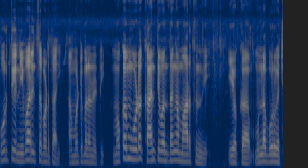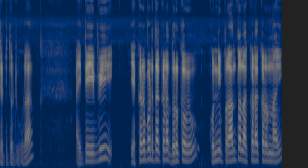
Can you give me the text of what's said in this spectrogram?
పూర్తిగా నివారించబడతాయి ఆ మొటిమలు అన్నటి ముఖం కూడా కాంతివంతంగా మారుతుంది ఈ యొక్క ముళ్ళబూరుగ చెట్టుతోటి కూడా. అయితే ఇవి ఎక్కడ పడితే అక్కడ దొరకవు. కొన్ని ప్రాంతాలు అక్కడక్కడ ఉన్నాయి.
